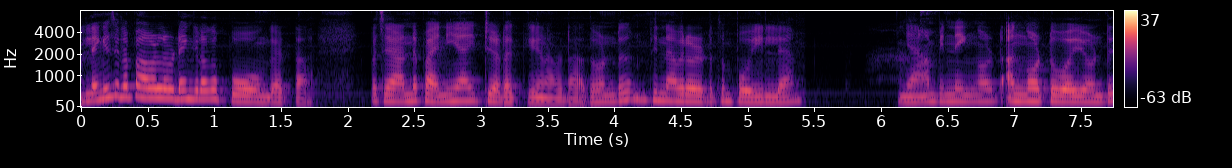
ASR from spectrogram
ഇല്ലെങ്കിൽ ചിലപ്പോൾ അവൾ എവിടെയെങ്കിലുമൊക്കെ പോകും കേട്ടോ. ഇപ്പോൾ ചേട്ടന് പനിയായിട്ട് കിടക്കുകയാണ് അവിടെ. അതുകൊണ്ട് പിന്നെ അവരോടത്തും പോയില്ല. ഞാൻ പിന്നെ ഇങ്ങോട്ട് അങ്ങോട്ട് പോയതുകൊണ്ട്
